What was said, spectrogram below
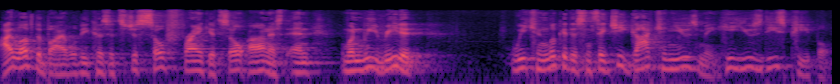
I love the Bible because it's just so frank, it's so honest. And when we read it, we can look at this and say, gee, God can use me. He used these people.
